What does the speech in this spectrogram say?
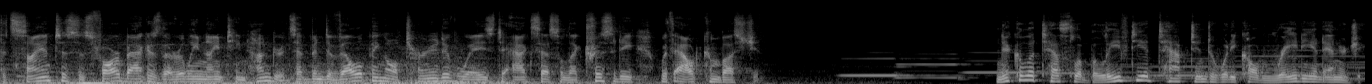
that scientists as far back as the early 1900s have been developing alternative ways to access electricity without combustion. Nikola Tesla believed he had tapped into what he called radiant energy.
